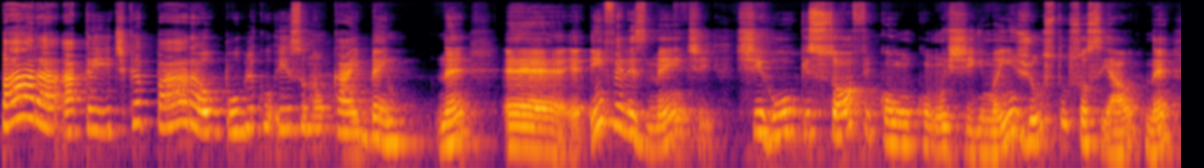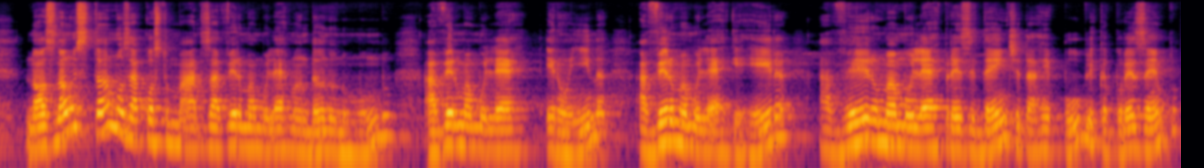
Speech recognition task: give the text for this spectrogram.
para a crítica, para o público, isso não cai bem. né? É, infelizmente, She-Hulk sofre com, com um estigma injusto social, né? Nós não estamos acostumados a ver uma mulher mandando no mundo, a ver uma mulher heroína, a ver uma mulher guerreira, a ver uma mulher presidente da República, por exemplo.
